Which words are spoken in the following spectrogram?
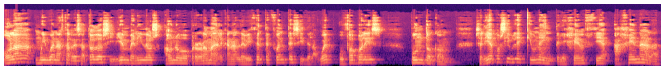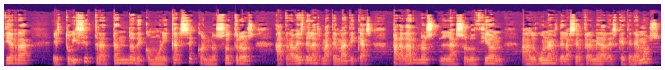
Hola, muy buenas tardes a todos y bienvenidos a un nuevo programa del canal de Vicente Fuentes y de la web ufopolis.com. ¿Sería posible que una inteligencia ajena a la Tierra estuviese tratando de comunicarse con nosotros a través de las matemáticas para darnos la solución a algunas de las enfermedades que tenemos?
